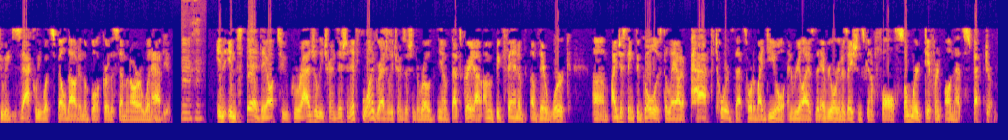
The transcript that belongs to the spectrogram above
to exactly what's spelled out in the book or the seminar or what have you. Mm-hmm. In, instead, they ought to gradually transition. If you want to gradually transition to ROWE, you know that's great. I'm a big fan of of their work um, I just think the goal is to lay out a path towards that sort of ideal and realize that every organization is going to fall somewhere different on that spectrum.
